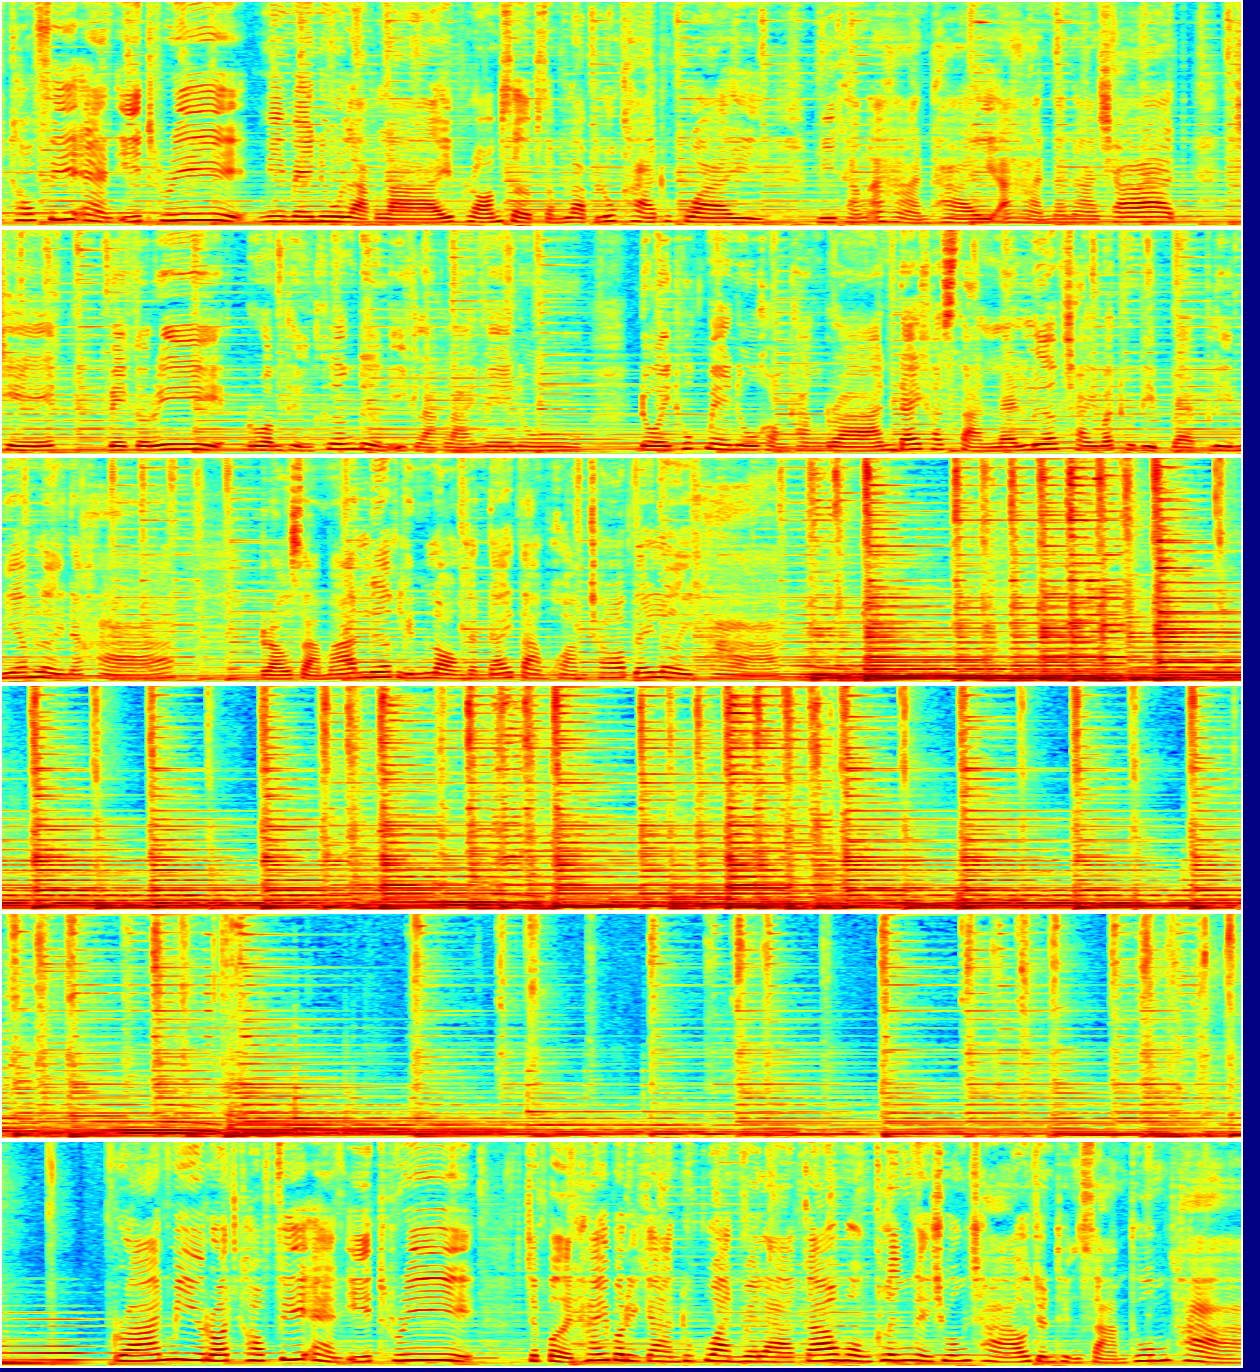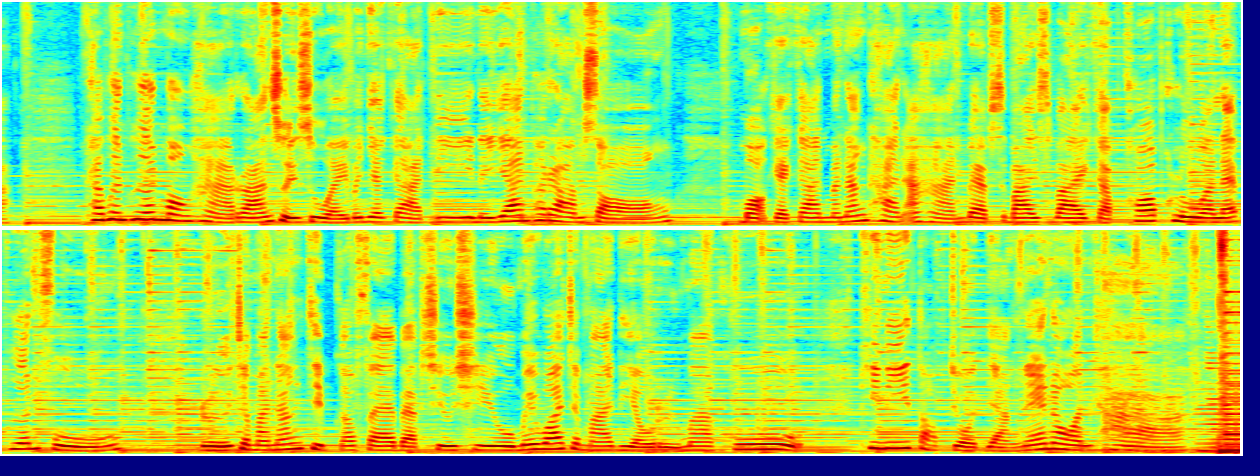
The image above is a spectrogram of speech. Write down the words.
มีรถ Coffee and Eatery มีเมนูหลากหลาย พร้อมเสิร์ฟสำหรับลูกค้าทุกวัย มีทั้งอาหารไทย อาหารนานาชาติ เค้ก เบเกอรี่ รวมถึงเครื่องดื่มอีกหลากหลายเมนู โดยทุกเมนูของทางร้านได้คัดสรรและเลือกใช้วัตถุดิบแบบพรีเมียมเลยนะคะ เราสามารถเลือกลิ้มลองกันได้ตามความชอบได้เลยค่ะ ร้านมีรถ Coffee and Eatery จะเปิดให้บริการทุกวันเวลา 9 โมงครึ่งในช่วงเช้าจนถึง 3 ทุ่มค่ะ ถ้าเพื่อนๆมองหาร้านสวยๆ บรรยากาศดีในย่านพระราม2เหมาะแก่การมานั่งทานอาหารแบบสบายๆ กับครอบครัวและเพื่อนฝูง หรือจะมานั่งจิบกาแฟแบบชิลๆ ไม่ว่าจะมาเดี่ยวหรือมาคู่ ที่นี่ตอบโจทย์อย่างแน่นอนค่ะ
